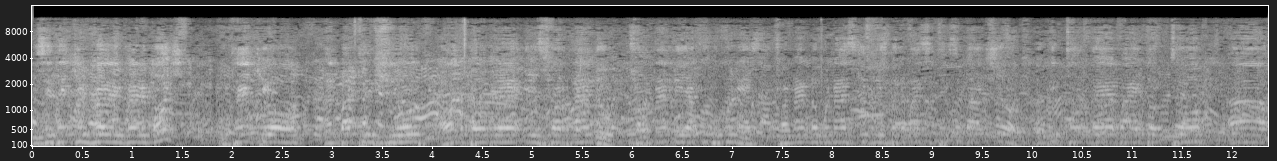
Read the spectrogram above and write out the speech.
We say thank you very, very much. We thank you all. To. On the ball there is Fernando. Fernando Yakubu Munas. Fernando Munas is the man who takes a back shot. A big turn there by Dr. Uh,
